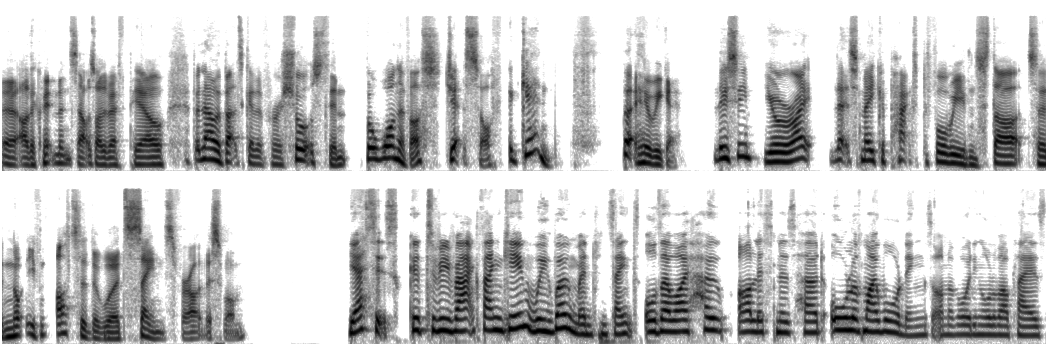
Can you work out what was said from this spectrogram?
uh, other commitments outside of FPL. But now we're back together for a short stint. But one of us jets off again. But here we go. Lucy, you're right. Let's make a pact before we even start to not even utter the word saints throughout this one. Yes, it's good to be back. Thank you. We won't mention Saints, although I hope our listeners heard all of my warnings on avoiding all of our players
